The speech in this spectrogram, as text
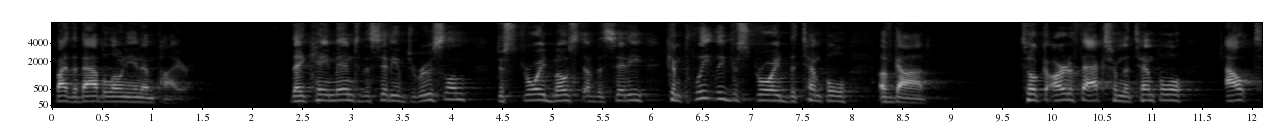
by the Babylonian Empire. They came into the city of Jerusalem, destroyed most of the city, completely destroyed the temple of God took artifacts from the temple out,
